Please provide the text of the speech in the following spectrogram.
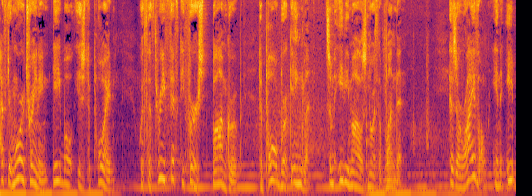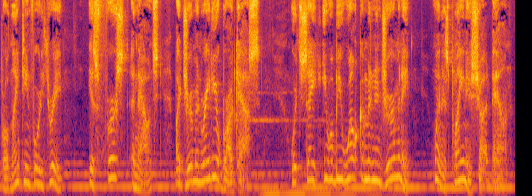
After more training, Gable is deployed with the 351st Bomb Group to Polebrook, England, some 80 miles north of London. His arrival in April 1943 is first announced by German radio broadcasts, which say he will be welcomed in Germany when his plane is shot down.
